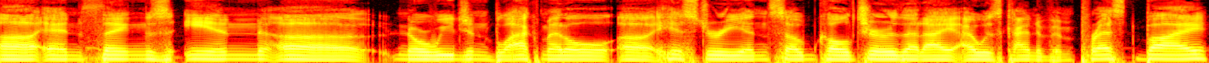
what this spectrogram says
Uh, and things in uh, Norwegian black metal history and subculture that I, I was kind of impressed by.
